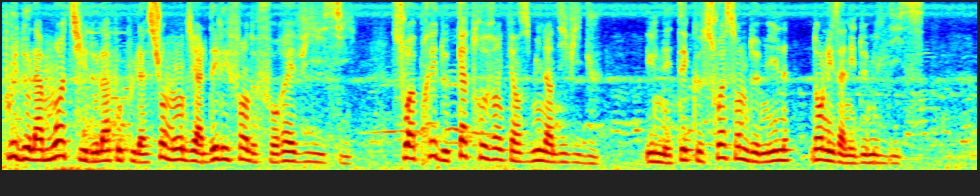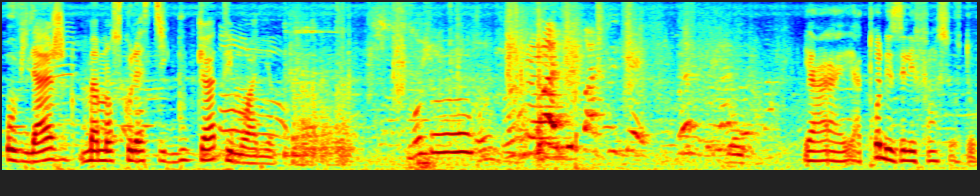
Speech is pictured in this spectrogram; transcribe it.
Plus de la moitié de la population mondiale d'éléphants de forêt vit ici, soit près de 95 000 individus. Il n'était que 62 000 dans les années 2010. Au village, maman scolastique Bouka témoigne. Bonjour. Il y, a, trop d'éléphants surtout.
